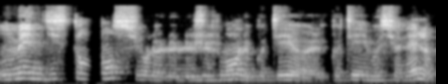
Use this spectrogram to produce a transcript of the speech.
on met une distance sur le, jugement, le côté, euh, le côté émotionnel.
